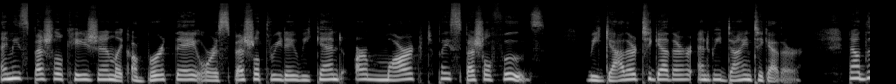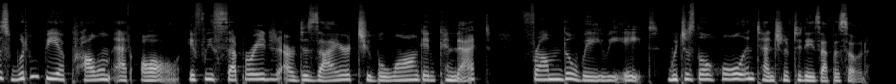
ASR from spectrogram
Any special occasion, like a birthday or a special three day weekend, are marked by special foods. We gather together and we dine together. Now, this wouldn't be a problem at all if we separated our desire to belong and connect from the way we ate, which is the whole intention of today's episode.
